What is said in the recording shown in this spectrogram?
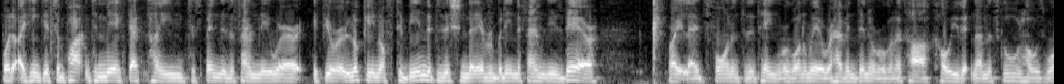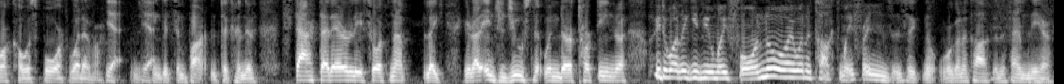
But I think it's important to make that time to spend as a family. Where if you're lucky enough to be in the position that everybody in the family is there, right, lads, phone into the thing. We're going away. We're having dinner. We're going to talk. How are you getting on in school? How's work? How's sport? Whatever. Yeah, I just yeah. think it's important to kind of start that early, so it's not like you're not introducing it when they're 13. uh, I don't want to give you my phone. No, I want to talk to my friends. It's like no, we're going to talk as a family here.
